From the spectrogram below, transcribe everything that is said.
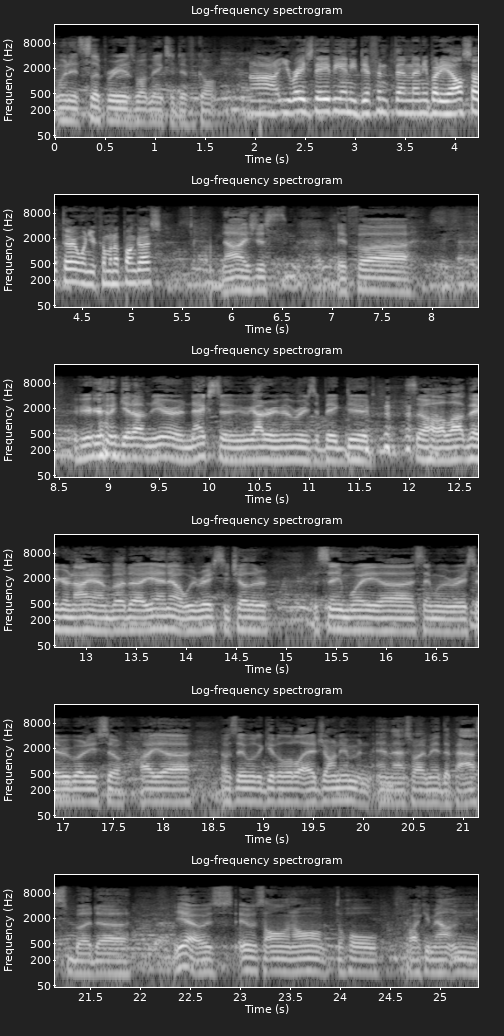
when it's slippery is what makes it difficult. Uh, you race Davi any different than anybody else out there when you're coming up on guys? No, it's just if uh, if you're gonna get up near or next to him, you got to remember he's a big dude, so a lot bigger than I am. But uh, yeah, no, we raced each other the same way, uh, same way we race everybody. So I uh, I was able to get a little edge on him, and, and that's why I made the pass. But uh, yeah, it was it was all in all the whole Rocky Mountain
